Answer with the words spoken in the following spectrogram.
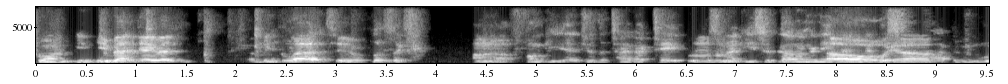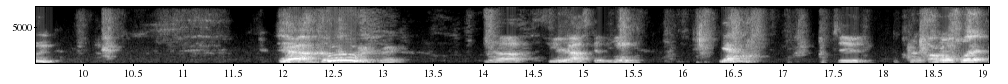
gone into You bet, David. I'd be glad to. Looks like on a funky edge of the Tyvek tape, Mhm. some adhesive got underneath Oh, it. and it was yeah. flapping in the wind. Yeah. Good, Greg. You're asking me, Yeah. dude. Oh, don't sweat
